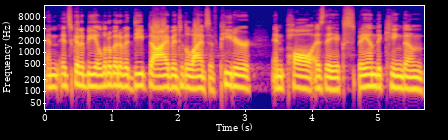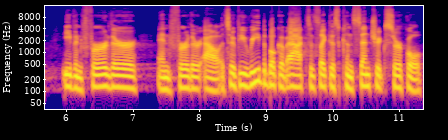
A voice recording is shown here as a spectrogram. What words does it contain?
And it's going to be a little bit of a deep dive into the lives of Peter and Paul as they expand the kingdom even further and further out. And so if you read the book of Acts, it's like this concentric circle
